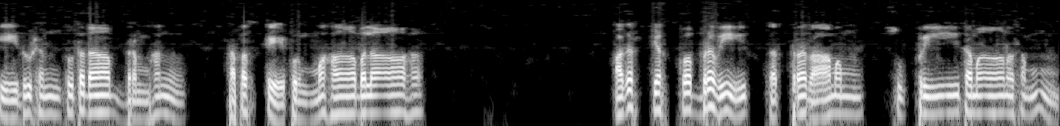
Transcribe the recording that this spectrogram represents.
कीदृशम् तु तदा ब्रह्मन्। तपस्ते पुर्महाबलाः। अगस्त्यः क्वब्रवीत् तत्र रामम् सुप्रीतमानसम्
